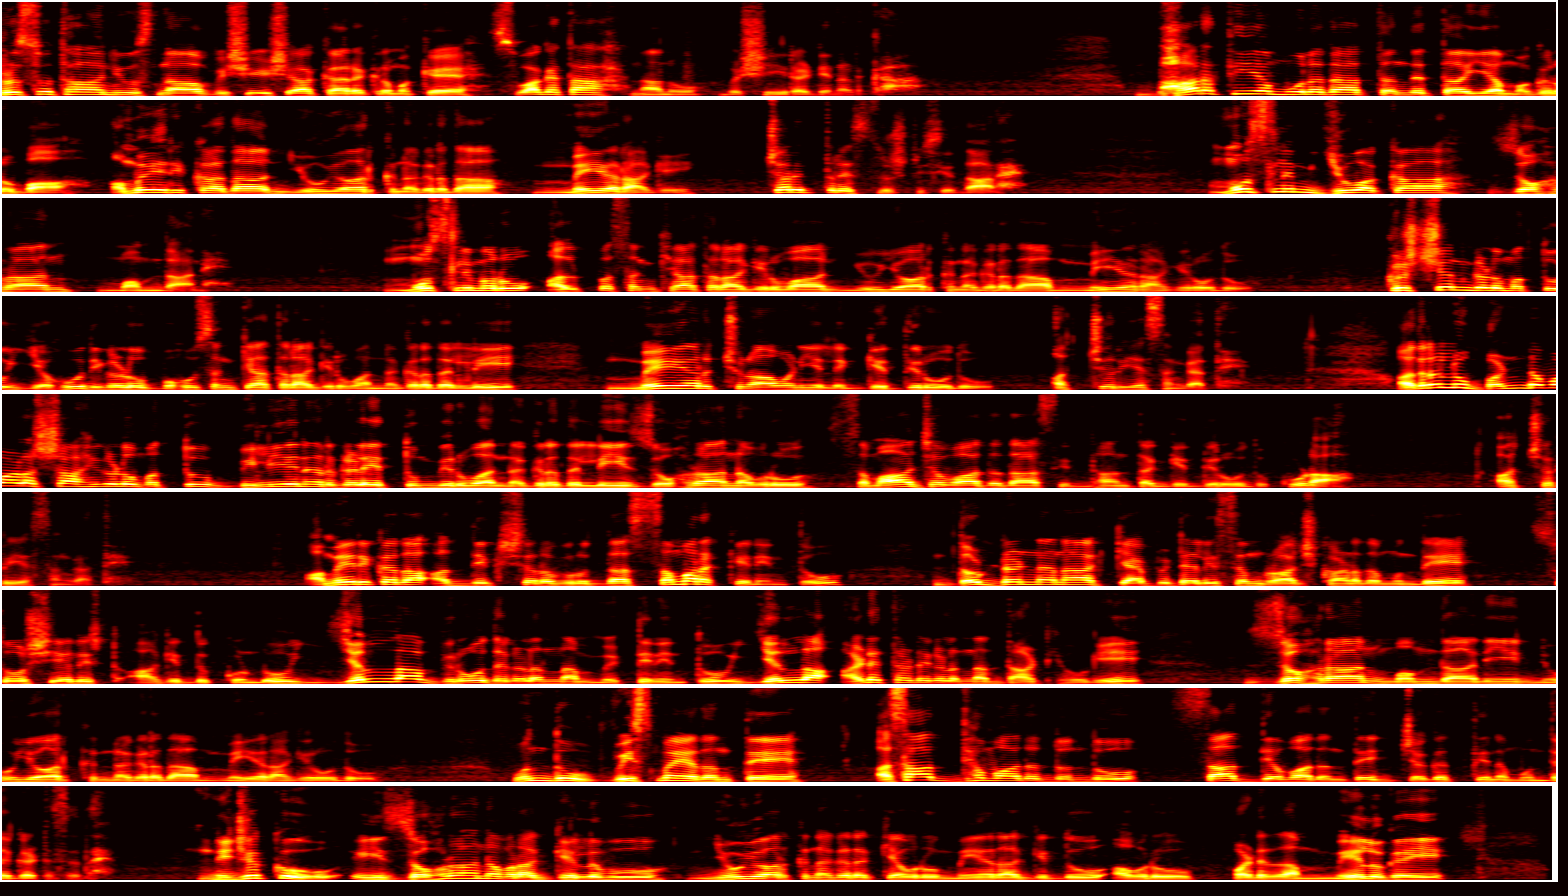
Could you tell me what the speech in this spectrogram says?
ಪ್ರಸ್ತುತ ನ್ಯೂಸ್ನ ವಿಶೇಷ ಕಾರ್ಯಕ್ರಮಕ್ಕೆ ಸ್ವಾಗತ. ನಾನು ಬಶೀರ್ ರೆಡ್ಡಿ ನಡ್ಕ ಭಾರತೀಯ ಮೂಲದ ತಂದೆ ತಾಯಿಯ ಮಗನೊಬ್ಬ ಅಮೆರಿಕದ ನ್ಯೂಯಾರ್ಕ್ ನಗರದ ಮೇಯರ್ ಆಗಿ ಚರಿತ್ರೆ ಸೃಷ್ಟಿಸಿದ್ದಾರೆ. ಮುಸ್ಲಿಂ ಯುವಕ ಜೊಹ್ರಾನ್ ಮಮ್ದಾನಿ. ಮುಸ್ಲಿಮರು ಅಲ್ಪಸಂಖ್ಯಾತರಾಗಿರುವ ನ್ಯೂಯಾರ್ಕ್ ನಗರದ ಮೇಯರ್ ಆಗಿರೋದು, ಕ್ರಿಶ್ಚಿಯನ್ಗಳು ಮತ್ತು ಯಹೂದಿಗಳು ಬಹುಸಂಖ್ಯಾತರಾಗಿರುವ ನಗರದಲ್ಲಿ ಮೇಯರ್ ಚುನಾವಣೆಯಲ್ಲಿ ಗೆದ್ದಿರುವುದು ಅಚ್ಚರಿಯ ಸಂಗತಿ. ಅದರಲ್ಲೂ ಬಂಡವಾಳಶಾಹಿಗಳು ಮತ್ತು ಬಿಲಿಯನರ್ಗಳೇ ತುಂಬಿರುವ ನಗರದಲ್ಲಿ ಜೊಹ್ರಾನ್ ಅವರು ಸಮಾಜವಾದದ ಸಿದ್ಧಾಂತ ಗೆದ್ದಿರುವುದು ಕೂಡ ಆಶ್ಚರ್ಯ ಸಂಗತಿ. ಅಮೆರಿಕದ ಅಧ್ಯಕ್ಷರ ವಿರುದ್ಧ ಸಮರಕ್ಕೆ ನಿಂತು ದೊಡ್ಡಣ್ಣನ ಕ್ಯಾಪಿಟಲಿಸಂ ರಾಜಕಾರಣದ ಮುಂದೆ ಸೋಷಿಯಲಿಸ್ಟ್ ಆಗಿದ್ದುಕೊಂಡು ಎಲ್ಲ ವಿರೋಧಗಳನ್ನು ಮೆಟ್ಟಿ ನಿಂತು ಎಲ್ಲ ಅಡೆತಡೆಗಳನ್ನು ದಾಟಿ ಹೋಗಿ ಜೊಹ್ರಾನ್ ಮಮ್ದಾನಿ ನ್ಯೂಯಾರ್ಕ್ ನಗರದ ಮೇಯರ್ ಆಗಿರುವುದು ಒಂದು ವಿಸ್ಮಯದಂತೆ ಅಸಾಧ್ಯವಾದದ್ದೊಂದು ಸಾಧ್ಯವಾದಂತೆ ಜಗತ್ತಿನ ಮುಂದೆ ಘಟಿಸಿದೆ. ನಿಜಕ್ಕೂ ಈ ಜೊಹ್ರಾನ್ ಅವರ ಗೆಲುವು ನ್ಯೂಯಾರ್ಕ್ ನಗರಕ್ಕೆ ಅವರು ಮೇಯರ್ ಆಗಿದ್ದು ಅವರು ಪಡೆದ ಮೇಲುಗೈ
